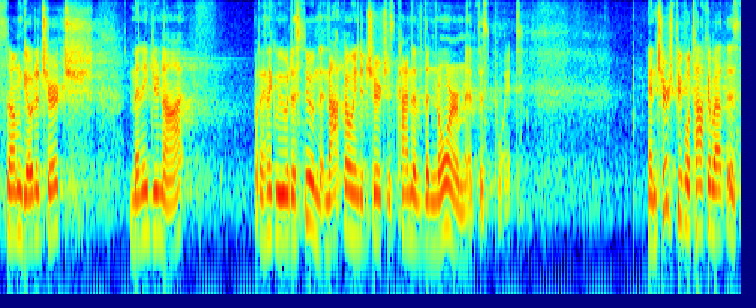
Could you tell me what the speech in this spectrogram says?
Some go to church, many do not. But I think we would assume that not going to church is kind of the norm at this point. And church people talk about this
